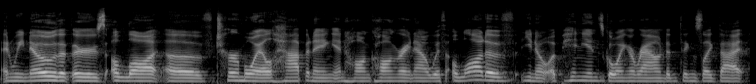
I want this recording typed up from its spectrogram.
And we know that there's a lot of turmoil happening in Hong Kong right now with a lot of, you know, opinions going around and things like that.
